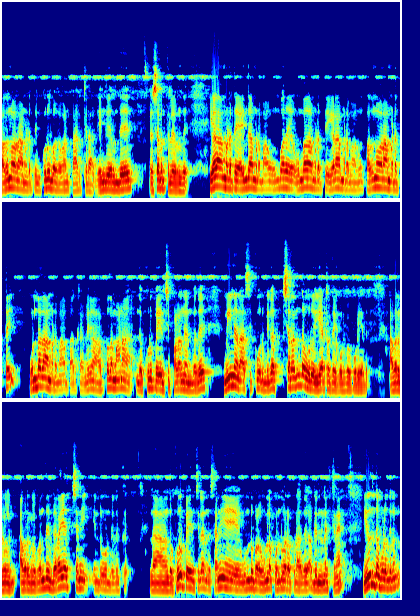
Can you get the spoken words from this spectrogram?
பதினோராம் இடத்தையும் குரு பகவான் பார்க்கிறார். எங்கிருந்து? ரிஷபத்திலிருந்து. ஏழாம் இடத்தை ஐந்தாம் இடமாகவும் ஒன்பது ஒன்பதாம் இடத்தை ஏழாம் இடமாகவும் பதினோராம் இடத்தை ஒன்பதாம் இடமாக பார்க்கிறார். மிக அற்புதமான இந்த குரு பயிற்சி பலன் என்பது மீன ராசிக்கு ஒரு மிகச்சிறந்த ஒரு ஏற்றத்தை கொடுக்கக்கூடியது. அவர்கள் அவர்களுக்கு வந்து விரயச்சனி என்று ஒன்று இருக்குது நான் இந்த குரு பயிற்சியில் இந்த சனியை உண்டு உள்ளே கொண்டு வரக்கூடாது அப்படின்னு நினைக்கிறேன். இருந்த பொழுதிலும்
